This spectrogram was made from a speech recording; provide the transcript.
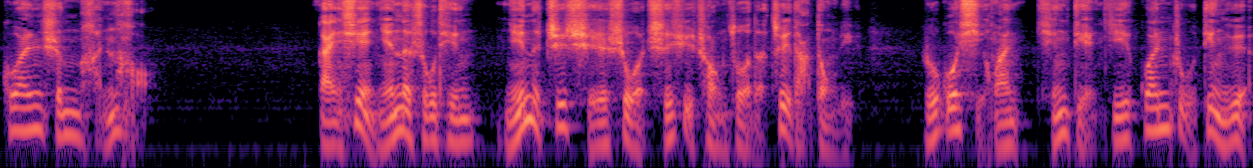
官声很好。感谢您的收听，您的支持是我持续创作的最大动力。如果喜欢，请点击关注订阅。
